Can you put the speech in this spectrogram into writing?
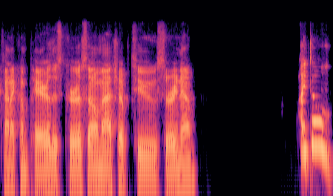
kind of compare this Curacao matchup to Suriname? I don't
